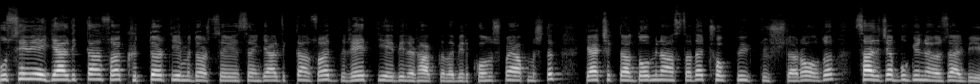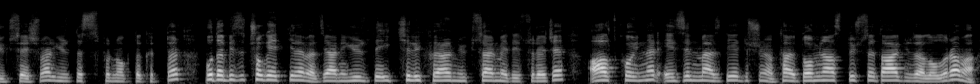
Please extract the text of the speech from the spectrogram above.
bu seviyeye geldikten sonra 44-24 seviyesine geldikten sonra red diyebilir hakkında bir konuşma yapmıştık. Gerçekten dominansta da çok büyük düşüşler oldu. Sadece bugüne özel bir yükseliş var. %0.44. Bu da bizi çok etkilemez. Yani %2'lik falan yükselmediği sürece altcoin'ler ezilmez diye düşünüyorum. Tabi dominans düşse daha güzel olur ama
